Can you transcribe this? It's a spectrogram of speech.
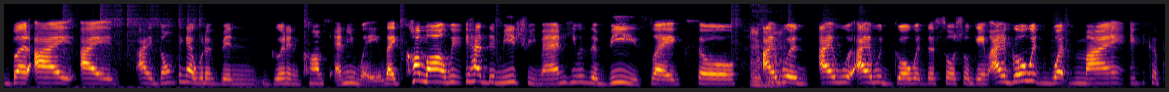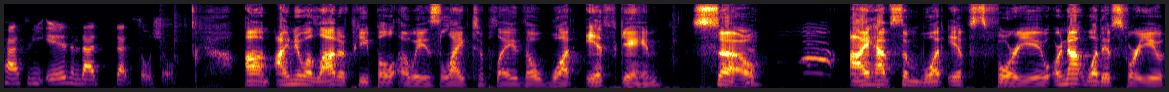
but I I I don't think I would have been good in comps anyway. Like, come on, we had Dimitri, man. He was a beast. Like, so I Mhm. would I would I would go with the social game. I go with what my capacity is, and that's that's social. Um, I know a lot of people always like to play the what if game. So, I have some what ifs for you, or not what ifs for you.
